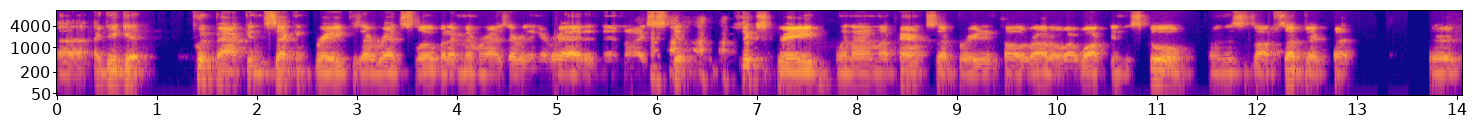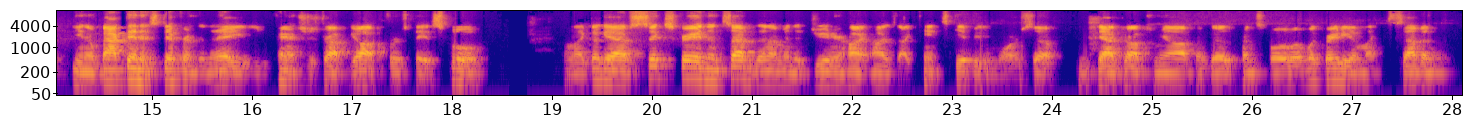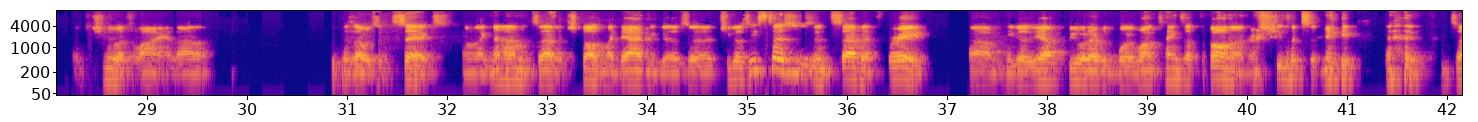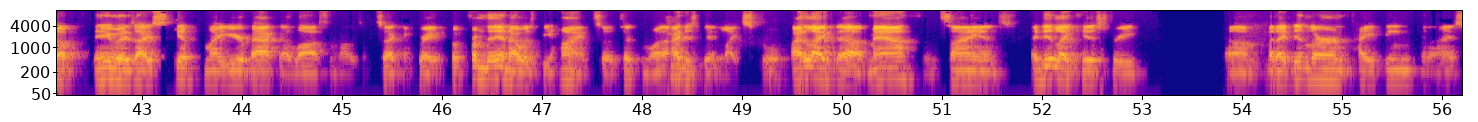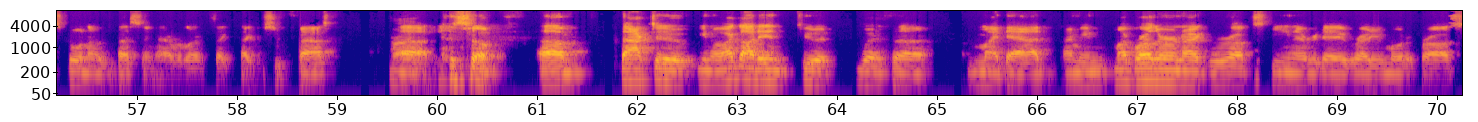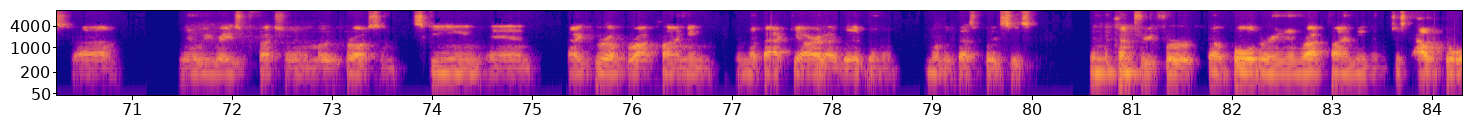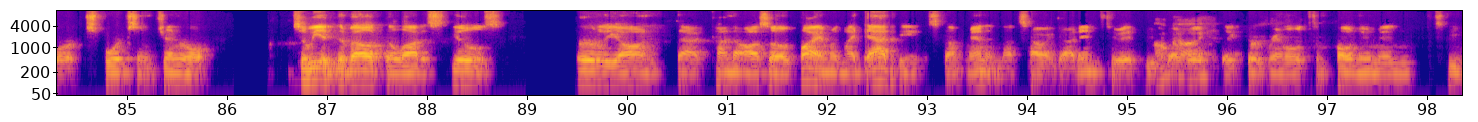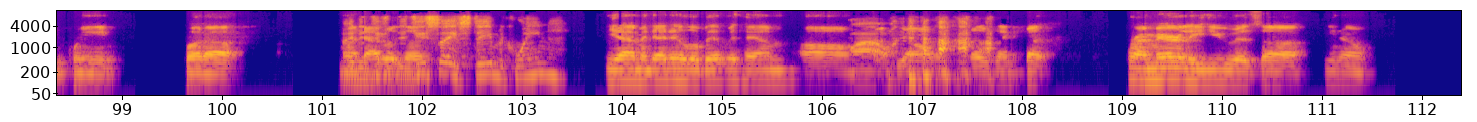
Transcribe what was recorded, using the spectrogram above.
uh, I did get put back in second grade because I read slow, but I memorized everything I read. And then I skipped sixth grade when I, my parents separated in Colorado. I walked into school, and this is off subject, but you know, back then it's different than today. Your parents just drop you off first day of school. I'm like, okay, I have sixth grade and then seventh, then I'm in the junior high and high. I can't skip anymore. So dad drops me off and go to the principal. Well, what grade are you? I'm like seven. And she knew I was lying. I because I was in six. I'm like, no, I'm in seventh. She calls my dad and he goes, uh, she goes, he says he's in seventh grade. Um, he goes, yeah, do whatever the boy wants. Hangs up the phone on her. She looks at me. so, anyways, I skipped my year back. I lost when I was in second grade, but from then I was behind. So it took me. I just didn't like school. I liked uh, math and science. I did like history, um, but I did learn typing in high school, and that was the best thing I ever learned. Like typing super fast. Right. Uh, so um, back to you know, I got into it with uh, my dad. I mean, my brother and I grew up skiing every day, riding motocross. Um, you know, we raced professionally in motocross and skiing, and I grew up rock climbing in my backyard. I lived in one of the best places in the country for uh, bouldering and rock climbing and just outdoor sports in general. So we had developed a lot of skills early on that kind of also apply. And with my dad being a stuntman, and that's how I got into it. We okay. like Burt Reynolds and Paul Newman, Steve McQueen. But uh, my hey, dad did you, was. Did a, you say Steve McQueen? Yeah, my dad did a little bit with him. Um, wow. those things, but primarily he was, uh, you know,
